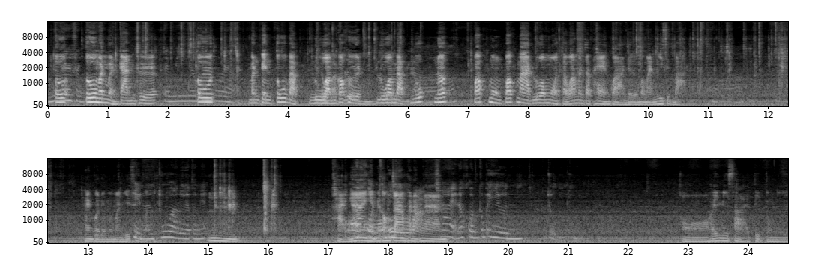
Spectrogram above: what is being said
ไม่ตู้ได้สังเกตตู้มันเหมือนกันคือ แต่มีเยอะตู้ มากเลยอะมันเป็นตู้แบบรวมก็คือรวมแบบนุกเนึกป๊อปมงป๊อปมาดรวมหมด แต่ว่ามันจะแพงกว่าเดิมประมาณ 20 บาทอ๋อแพงกว่าเดิมประมาณ 20 เห็นบาททั่วเรือตัวเนี้ยอืม ขายง่ายไงไม่ต้องจ้างพนักงาน ใช่ แล้วคนก็ไปยืนจุ่มอ๋อเฮ้ยมีสายติดตรงนี้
